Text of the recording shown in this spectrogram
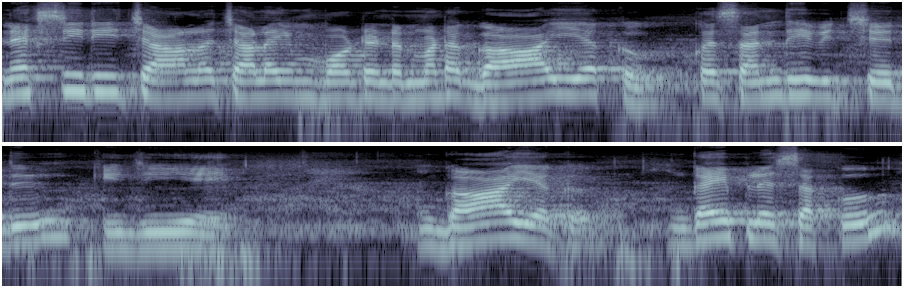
నెక్స్ట్ ఇది చాలా చాలా ఇంపార్టెంట్ అనమాట గాయక్ ఒక సంధి విచ్ఛేద్ కిజియే గాయక్. గై ప్లస్ అక్కు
